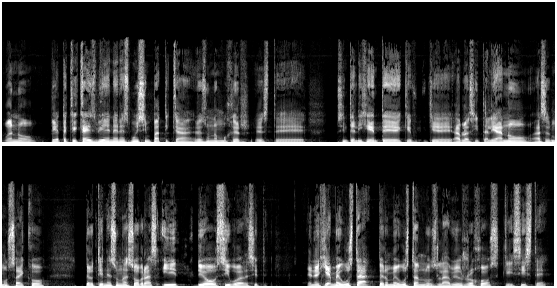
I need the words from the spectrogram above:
bueno, fíjate que caes bien, eres muy simpática, eres una mujer este, pues, inteligente, que, que hablas italiano, haces mosaico, pero tienes unas obras y yo sí voy a decirte, energía me gusta, pero me gustan los labios rojos que hiciste,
